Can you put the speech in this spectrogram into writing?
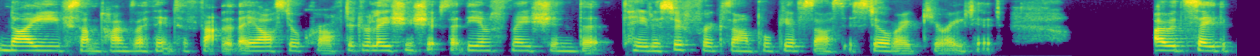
naive sometimes, I think, to the fact that they are still crafted relationships, that the information that Taylor Swift, for example, gives us is still very curated. I would say the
